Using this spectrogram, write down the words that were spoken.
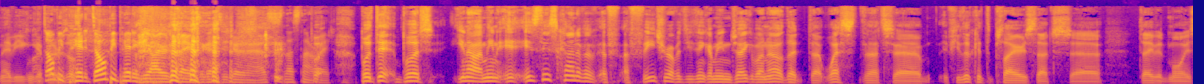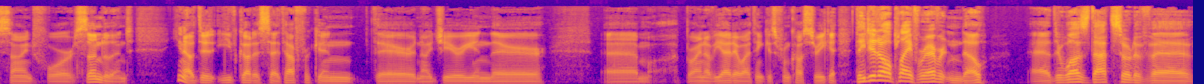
maybe you can well, get. Don't be pitting, don't be pitting the Irish players against each other. That's, that's not but, right. But the, but you know, I mean, is this kind of a, a, a, feature of it? Do you think? I mean, Jacob, I know that that West that uh, if you look at the players that uh, David Moyes signed for Sunderland, you know, you've got a South African there, a Nigerian there. Um, Bryan Oviedo, I think, is from Costa Rica. They did all play for Everton, though. Uh, there was that sort of uh,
